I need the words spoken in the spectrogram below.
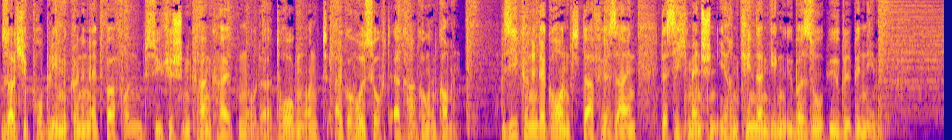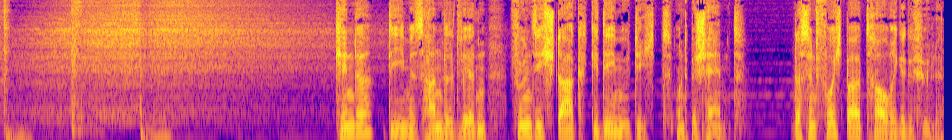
Solche Probleme können etwa von psychischen Krankheiten oder Drogen- und Alkoholsuchterkrankungen kommen. Sie können der Grund dafür sein, dass sich Menschen ihren Kindern gegenüber so übel benehmen. Kinder, die misshandelt werden, fühlen sich stark gedemütigt und beschämt. Das sind furchtbar traurige Gefühle.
